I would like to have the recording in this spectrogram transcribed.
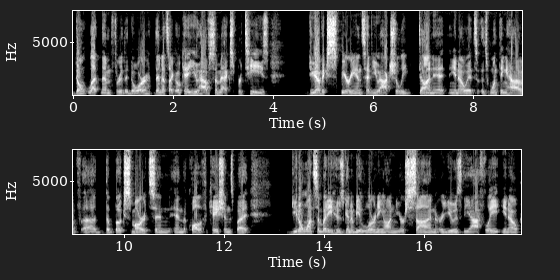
don't let them through the door then it's like okay you have some expertise do you have experience? Have you actually done it? You know it's it's one thing to have uh, the book smarts and and the qualifications but you don't want somebody who's going to be learning on your son or you as the athlete you know?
